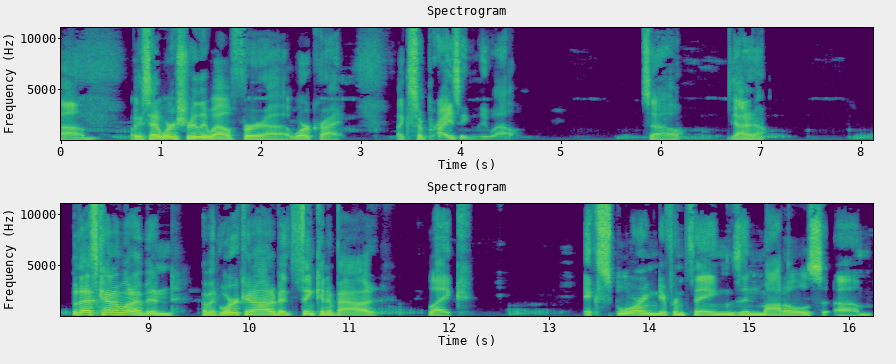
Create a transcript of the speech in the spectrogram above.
Um, like I said, it works really well for uh, Warcry, like surprisingly well. So I don't know, but that's kind of what I've been I've been working on. I've been thinking about like exploring different things and models. Um,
